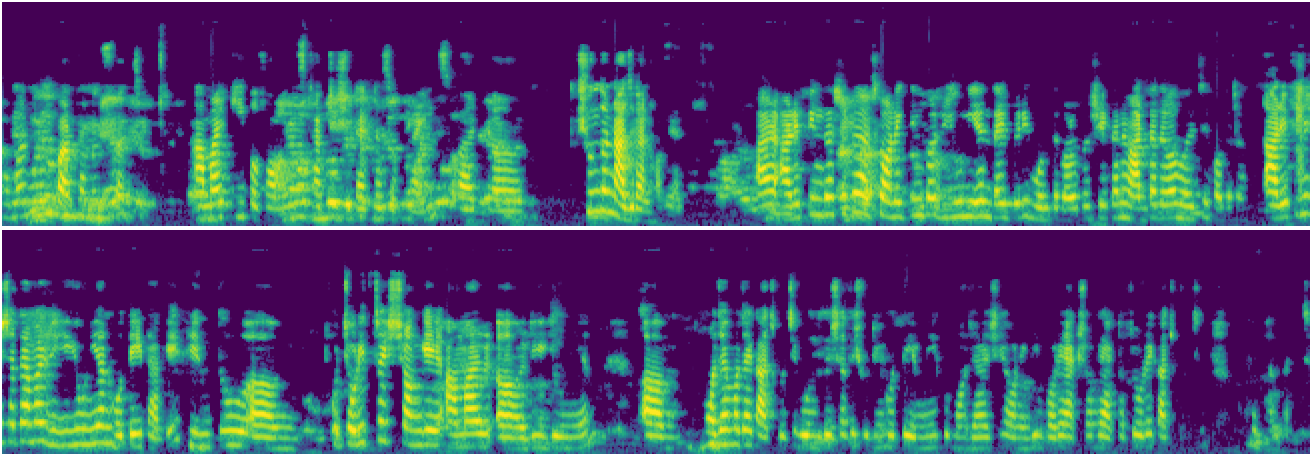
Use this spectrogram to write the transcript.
তোমার কোনো পারফরমেন্স থাকছে? আমার কি পারফরমেন্স থাকছে সেটা একটা সারপ্রাইজ বাট সুন্দর নাচ গান হবে আর। আর আরেফিনদার সাথে আজকে অনেকদিন পর রিউনিয়ন টাইপেরই বলতে পারো তো সেখানে আড্ডা দেওয়া হয়েছে কতটা? আরেফিনের সাথে আমার রিইউনিয়ন হতেই থাকে কিন্তু চরিত্রের সঙ্গে আমার রিইউনিয়ন মজায় মজায় কাজ করছি। বন্ধুদের সাথে শুটিং করতে এমনি খুব মজা আসে অনেকদিন পরে একসঙ্গে একটা ফ্লোরে কাজ করছি। খুব ভালো লাগছে।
